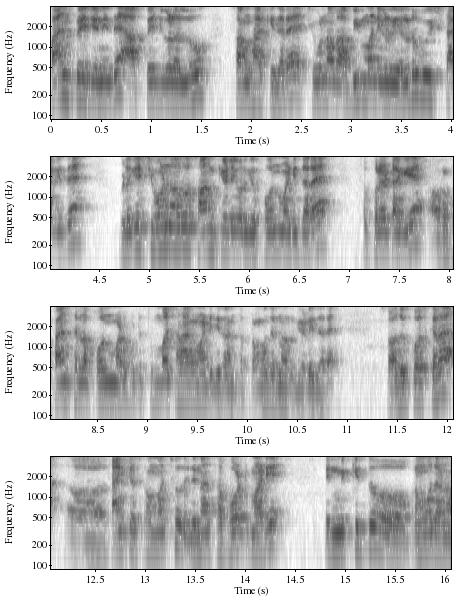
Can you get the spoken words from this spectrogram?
ಫ್ಯಾನ್ ಪೇಜ್ ಏನಿದೆ, ಆ ಪೇಜ್ಗಳಲ್ಲೂ ಸಾಂಗ್ ಹಾಕಿದ್ದಾರೆ. ಶಿವಣ್ಣವ್ರ ಅಭಿಮಾನಿಗಳು ಎಲ್ರಿಗೂ ಇಷ್ಟ ಆಗಿದೆ. ಬೆಳಗ್ಗೆ ಶಿವಣ್ಣವರು ಸಾಂಗ್ ಕೇಳಿ ಅವ್ರಿಗೆ ಫೋನ್ ಮಾಡಿದ್ದಾರೆ. ಸಪ್ರೇಟಾಗಿ ಅವ್ರ ಫ್ಯಾನ್ಸ್ ಎಲ್ಲ ಫೋನ್ ಮಾಡಿಬಿಟ್ಟು ತುಂಬ ಚೆನ್ನಾಗಿ ಮಾಡಿದ್ದೀರಾ ಅಂತ ಪ್ರಮೋದನ್ ಅವ್ರಿಗೆ ಹೇಳಿದ್ದಾರೆ. ಸೊ ಅದಕ್ಕೋಸ್ಕರ ಥ್ಯಾಂಕ್ ಯು ಸೋ ಮಚ್ ಇದನ್ನು ಸಪೋರ್ಟ್ ಮಾಡಿ ಇನ್ನು ಮಿಕ್ಕಿದ್ದು ಪ್ರಮೋದಣ್ಣ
